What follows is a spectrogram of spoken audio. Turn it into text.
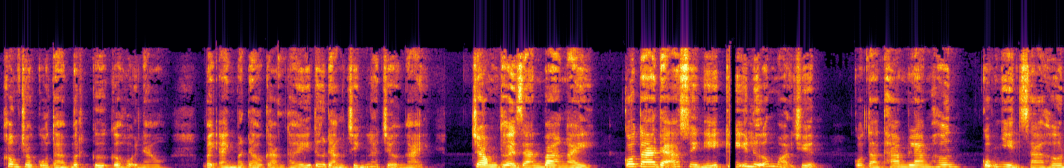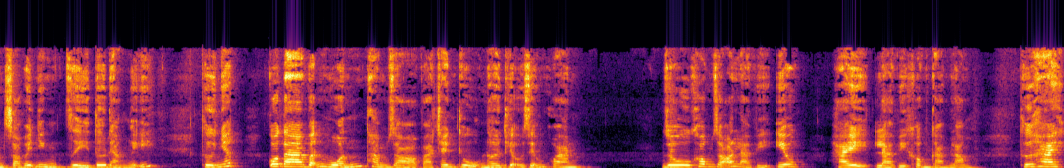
không cho cô ta bất cứ cơ hội nào. Bạch Anh bắt đầu cảm thấy Tư Đằng chính là trở ngại. Trong thời gian 3 ngày, cô ta đã suy nghĩ kỹ lưỡng mọi chuyện. Cô ta tham lam hơn, cũng nhìn xa hơn so với những gì Tư Đằng nghĩ. Thứ nhất, cô ta vẫn muốn thăm dò và tranh thủ nơi thiệu diễm khoan. Dù không rõ là vì yêu hay là vì không cam lòng. Thứ hai,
